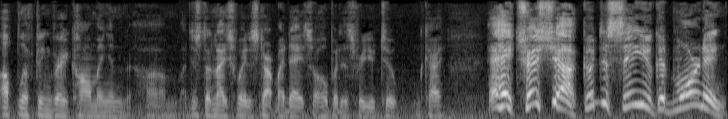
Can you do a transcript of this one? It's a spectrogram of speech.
uplifting, very calming, and um, just a nice way to start my day. So I hope it is for you too. Okay. Hey, Tricia, good to see you. Good morning.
